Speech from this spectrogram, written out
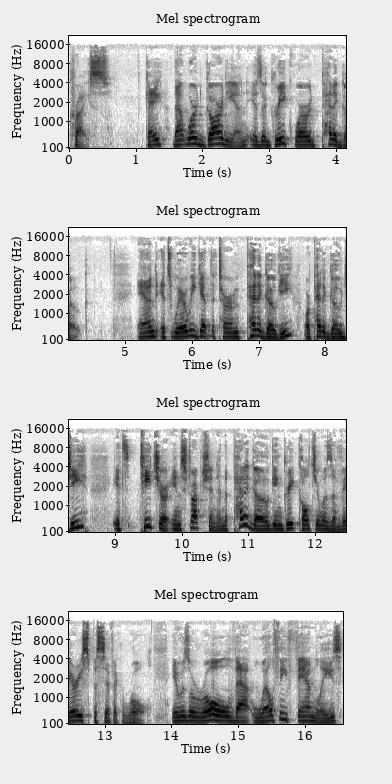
Christ. Okay? That word guardian is a Greek word pedagogue. And it's where we get the term pedagogy or pedagogy. It's teacher instruction. And the pedagogue in Greek culture was a very specific role. It was a role that wealthy families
